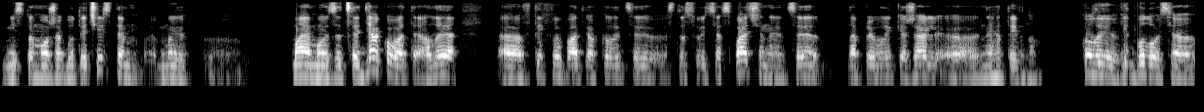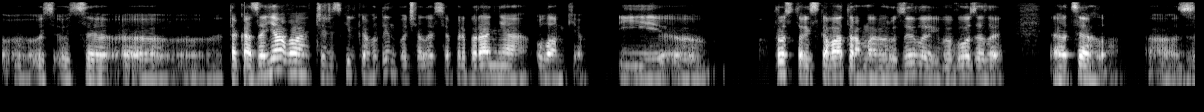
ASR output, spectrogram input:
місто може бути чистим. Ми е, маємо за це дякувати, але е, в тих випадках, коли це стосується спадщини, це на превеликий жаль е, негативно. Коли відбулося ось, ось е, така заява, через кілька годин почалося прибирання уламків. І е, просто екскаваторами грузили і вивозили е, цеглу е, з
